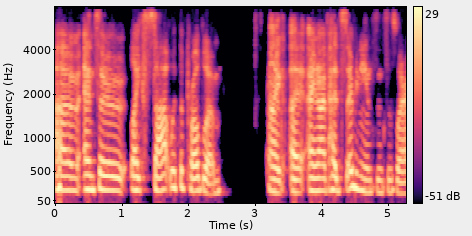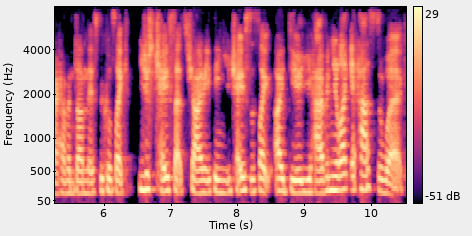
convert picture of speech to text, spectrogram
Um, and so like start with the problem like I, and I've had so many instances where I haven't done this because like you just chase that shiny thing, you chase this like idea you have and you're like, it has to work.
